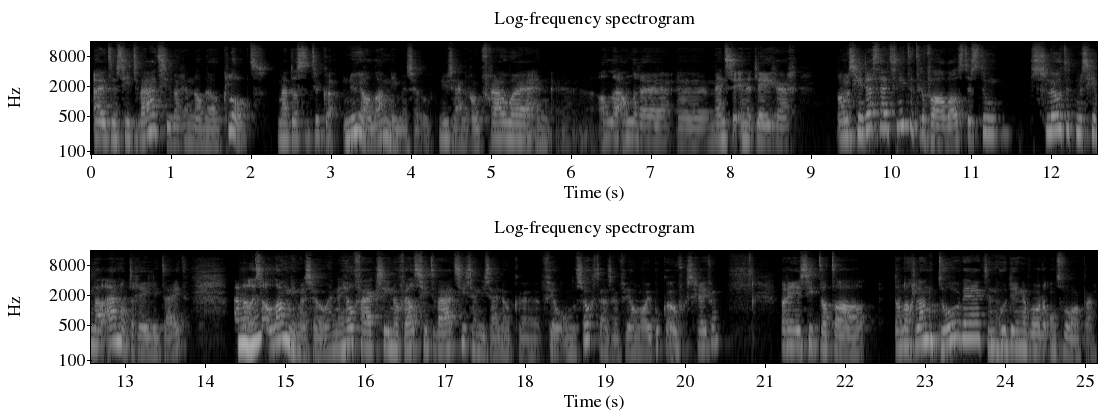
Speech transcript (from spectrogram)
uit een situatie waarin dat wel klopt. Maar dat is natuurlijk nu al lang niet meer zo. Nu zijn er ook vrouwen en eh, alle andere eh, mensen in het leger. Wat misschien destijds niet het geval was. Dus toen sloot het misschien wel aan op de realiteit. Maar Mhm. dat is al lang niet meer zo. En heel vaak zie je nog wel situaties, en die zijn ook eh, veel onderzocht. En er zijn veel mooie boeken over geschreven. Waarin je ziet dat dat, dat nog lang doorwerkt in hoe dingen worden ontworpen.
